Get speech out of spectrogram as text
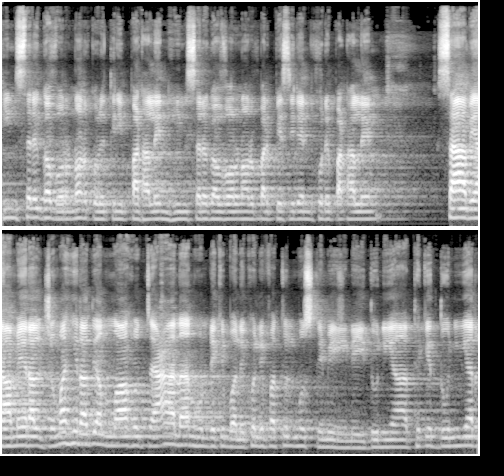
হিমসের গভর্নর করে তিনি পাঠালেন, হিমসের গভর্নর বা প্রেসিডেন্ট করে পাঠালেন। সাবে আমের আল জুমাহি রাদি আল্লাহ ডেকে বলে, খলিফাতুল মুসলিমিন, এই দুনিয়া থেকে দুনিয়ার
